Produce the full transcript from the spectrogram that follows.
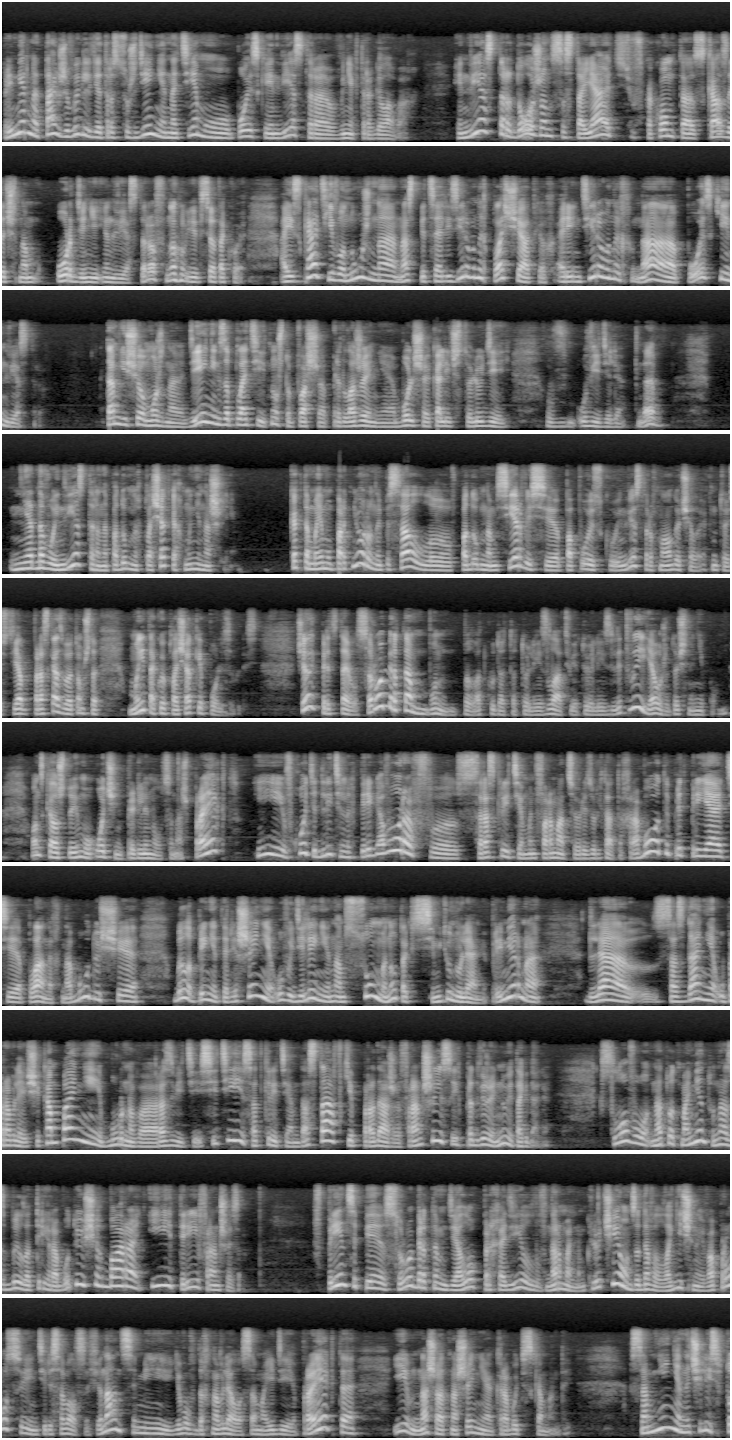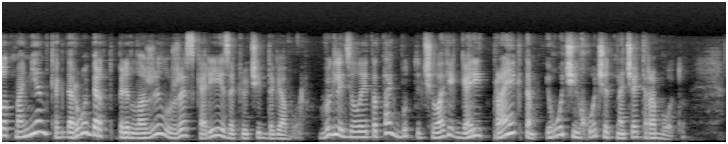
Примерно так же выглядит рассуждение на тему поиска инвестора в некоторых головах. Инвестор должен состоять в каком-то сказочном ордене инвесторов, ну и все такое. А искать его нужно на специализированных площадках, ориентированных на поиски инвесторов. Там еще можно денег заплатить, ну, чтобы ваше предложение большее количество людей увидели. Да? Ни одного инвестора на подобных площадках мы не нашли. Как-то моему партнеру написал э, в подобном сервисе по поиску инвесторов молодой человек. Ну, то есть я рассказываю о том, что мы такой площадкой пользовались. Человек представился Робертом, он был откуда-то то ли из Латвии, то ли из Литвы, я уже точно не помню. Он сказал, что ему очень приглянулся наш проект, и в ходе длительных переговоров э, с раскрытием информации о результатах работы предприятия, планах на будущее, было принято решение о выделении нам суммы, ну так, с семью нулями примерно, для создания управляющей компании, бурного развития сети с открытием доставки, продажи франшиз, их продвижения, ну и так далее. К слову, на тот момент у нас было три работающих бара и три франшизы. В принципе, с Робертом диалог проходил в нормальном ключе, он задавал логичные вопросы, интересовался финансами, его вдохновляла сама идея проекта – и наше отношение к работе с командой. Сомнения начались в тот момент, когда Роберт предложил уже скорее заключить договор. Выглядело это так, будто человек горит проектом и очень хочет начать работу.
